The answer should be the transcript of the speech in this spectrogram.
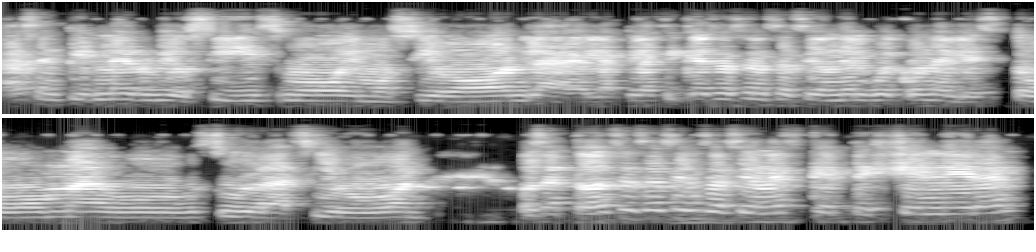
a sentir nerviosismo, emoción, la, la clásica esa sensación del hueco en el estómago, sudoración, o sea, todas esas sensaciones que te generan,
